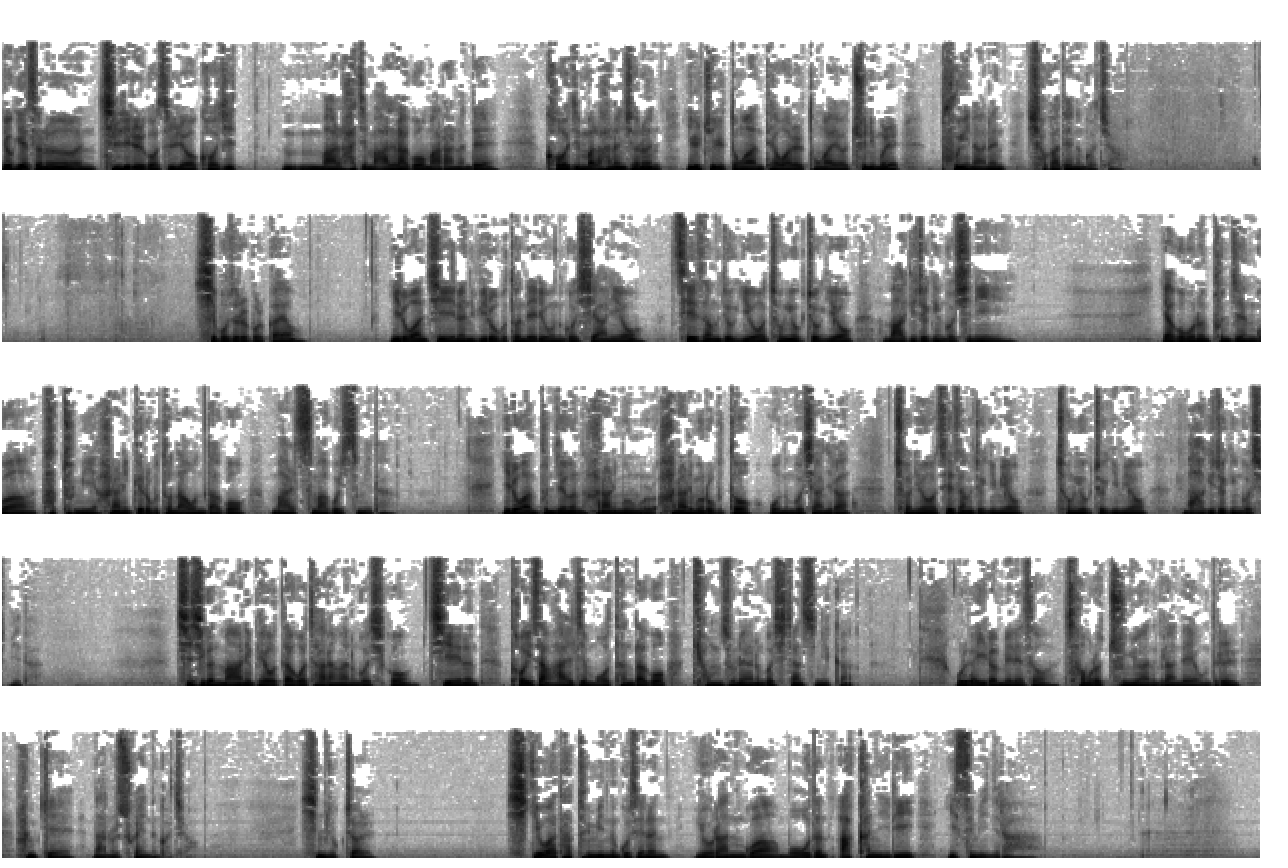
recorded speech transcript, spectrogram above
여기에서는 진리를 거슬려 거짓 말하지 말라고 말하는데 거짓말 하는 혀는 일주일 동안 대화를 통하여 주님을 부인하는 혀가 되는 거죠. 15절을 볼까요? 이러한 지혜는 위로부터 내려온 것이 아니요 세상적이요 정욕적이요 마귀적인 것이니 야고보는 분쟁과 다툼이 하나님께로부터 나온다고 말씀하고 있습니다. 이러한 분쟁은 하나님으로, 하나님으로부터 오는 것이 아니라 전혀 세상적이며 정욕적이며 마귀적인 것입니다. 지식은 많이 배웠다고 자랑하는 것이고 지혜는 더 이상 알지 못한다고 겸손해하는 것이지 않습니까? 우리가 이런 면에서 참으로 중요한 그런 내용들을 함께 나눌 수가 있는 거죠. 16절 시기와 다툼이 있는 곳에는 요란과 모든 악한 일이 있음이니라.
